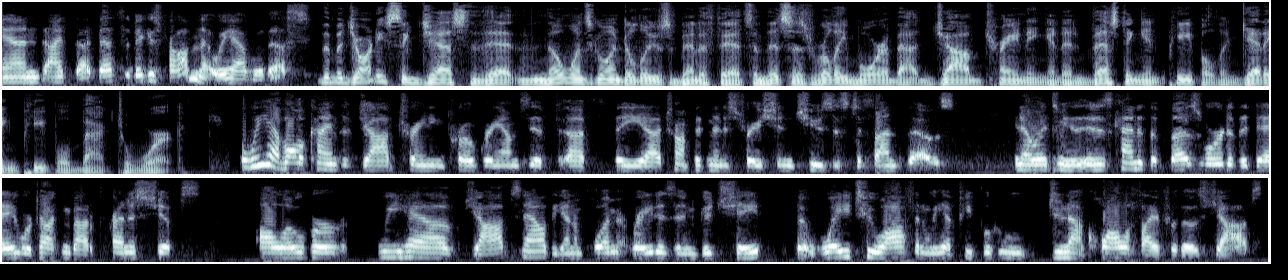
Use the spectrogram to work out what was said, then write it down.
And I, that's the biggest problem that we have with this. The majority suggests that no one's going to lose benefits, and this is really more about job training and investing in people and getting people back to work. Well, we have all kinds of job training programs if, uh, if the uh, Trump administration chooses to fund those. You know, it, it is kind of the buzzword of the day. We're talking about apprenticeships all over. We have jobs now. The unemployment rate is in good shape, but way too often we have people who do not qualify for those jobs.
